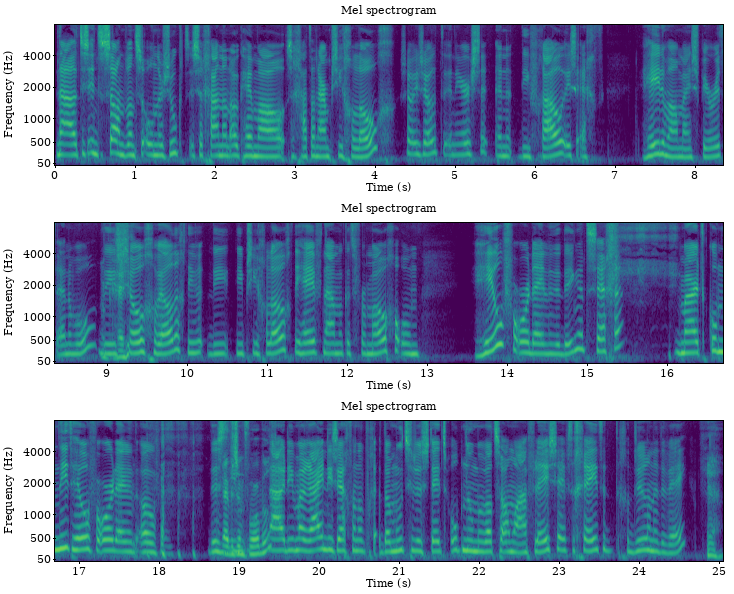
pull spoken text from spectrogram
nou, het is interessant, want ze onderzoekt. Ze gaan dan ook helemaal. Ze gaat dan naar een psycholoog, sowieso ten eerste. En die vrouw is echt helemaal mijn spirit animal. Die is zo geweldig. Die, die, die psycholoog die heeft namelijk het vermogen om heel veroordelende dingen te zeggen. maar het komt niet heel veroordelend over. Dus Hebben ze een voorbeeld? Nou, die Marijn die zegt dan op. Dan moet ze dus steeds opnoemen wat ze allemaal aan vlees heeft gegeten gedurende de week. Ja.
